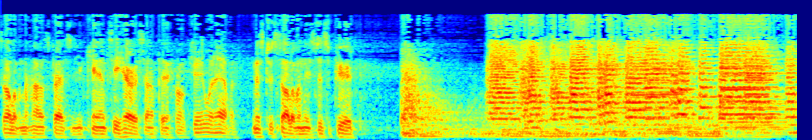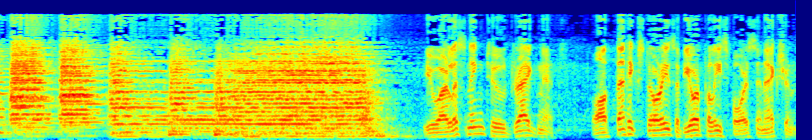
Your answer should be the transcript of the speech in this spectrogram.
Sullivan house fast as you can. See Harris out there. Okay, what happened? Mr. Sullivan, he's disappeared. You are listening to Dragnet, authentic stories of your police force in action.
